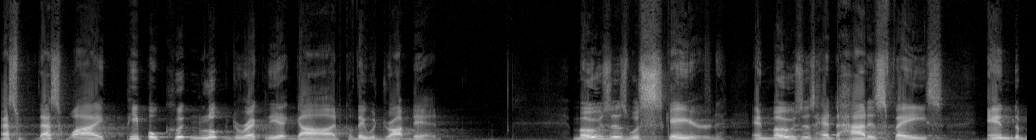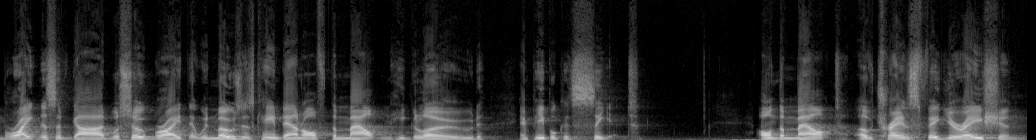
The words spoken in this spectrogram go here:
That's, that's why people couldn't look directly at God because they would drop dead. Moses was scared, and Moses had to hide his face, and the brightness of God was so bright that when Moses came down off the mountain, he glowed and people could see it. On the Mount of Transfiguration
